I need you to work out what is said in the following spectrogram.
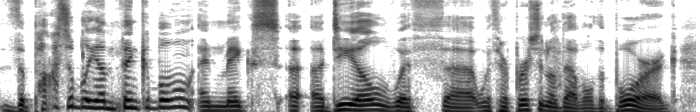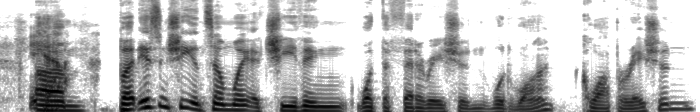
the possibly unthinkable and makes a, a deal with uh, with her personal devil, the Borg. Yeah. Um, but isn't she in some way achieving what the Federation would want? Cooperation.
